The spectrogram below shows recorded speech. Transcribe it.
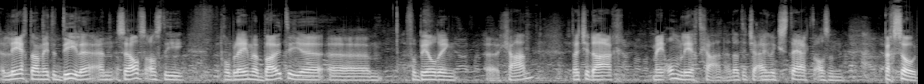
leert daarmee te dealen. En zelfs als die problemen buiten je uh, verbeelding uh, gaan, dat je daar mee om leert gaan. En dat het je eigenlijk sterkt als een persoon.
